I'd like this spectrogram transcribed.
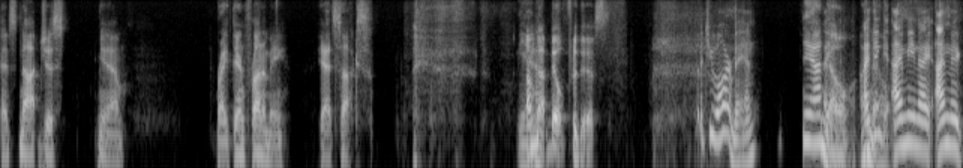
it's not just you know right there in front of me. Yeah it sucks. Yeah. i'm not built for this. But you are man. Yeah i know. I, I, think i mean i i'm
